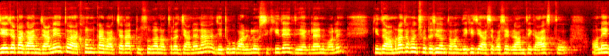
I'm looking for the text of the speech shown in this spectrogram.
যে যটা গান জানে, তো এখনকার বাচ্চারা টুসু গান অতটা জানে না। যেটুকু বাড়ির লোক শিখিয়ে দেয় দু এক লাইন বলে। কিন্তু আমরা যখন ছোটো ছিলাম, তখন দেখেছি আশেপাশের গ্রাম থেকে আসতো। অনেক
